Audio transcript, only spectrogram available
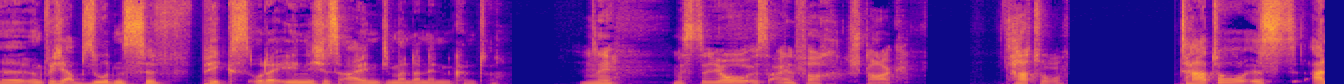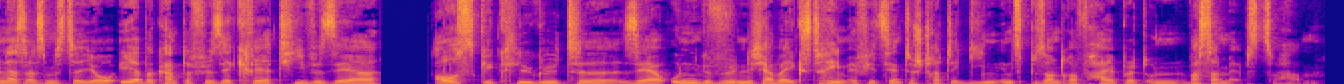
äh, irgendwelche absurden Sith-Picks oder ähnliches ein, die man da nennen könnte. Nee, Mr. Yo ist einfach stark. Tato. Tato ist anders als Mr. Yo eher bekannt dafür, sehr kreative, sehr ausgeklügelte, sehr ungewöhnliche, aber extrem effiziente Strategien, insbesondere auf Hybrid- und Wassermaps zu haben.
